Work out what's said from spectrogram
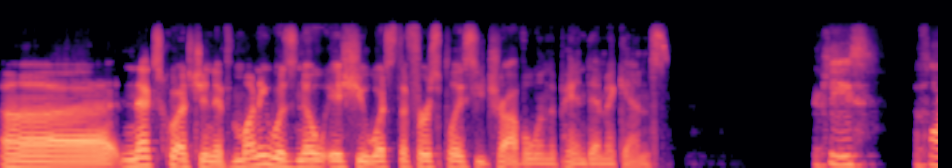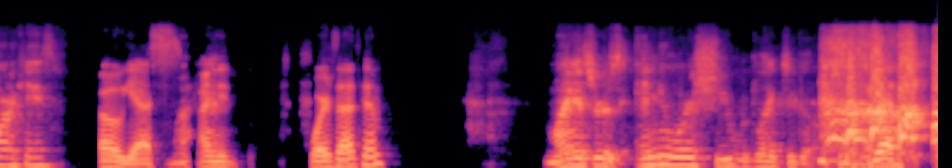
Uh, next question: If money was no issue, what's the first place you travel when the pandemic ends? The Keys. The Florida Keys. Oh yes, My- I need. Where's that, Tim? My answer is anywhere she would like to go. Yes.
